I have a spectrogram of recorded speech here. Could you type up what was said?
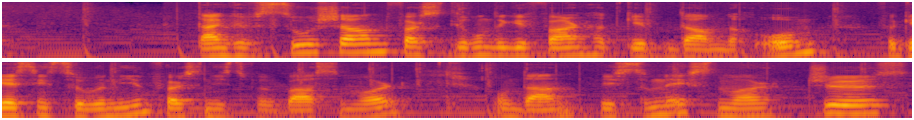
Danke fürs Zuschauen. Falls euch die Runde gefallen hat, gebt einen Daumen nach oben. Vergesst nicht zu abonnieren, falls ihr nichts verpassen wollt. Und dann bis zum nächsten Mal. Tschüss.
